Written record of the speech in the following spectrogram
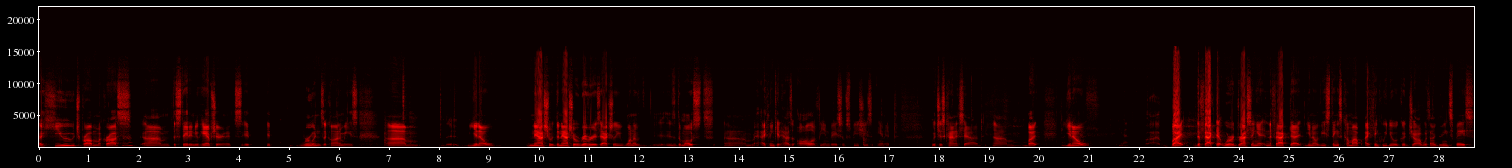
a huge problem across, um, the state of New Hampshire and it's, it, it ruins economies. Um, you know, Nashua, the Nashua River is actually one of, is the most, um, I think it has all of the invasive species in it, which is kind of sad. Um, but, you know, Yeah. but the fact that we're addressing it and the fact that, you know, these things come up, I think we do a good job with our green space.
